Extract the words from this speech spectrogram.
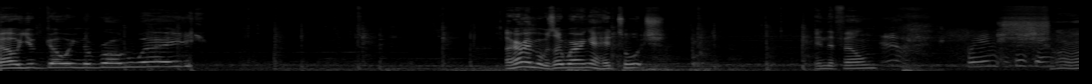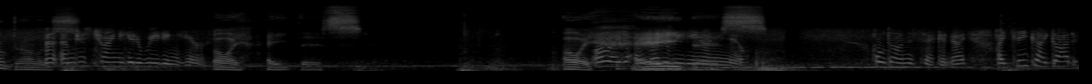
No, you're going the wrong way. I can't remember. Was I wearing a head torch in the film? We're in position. Shut up, I- Dallas. I'm just trying to get a reading here. Oh, I hate this. Oh, I right, I got a hate on this. Hold on a second. I, I think I got it.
